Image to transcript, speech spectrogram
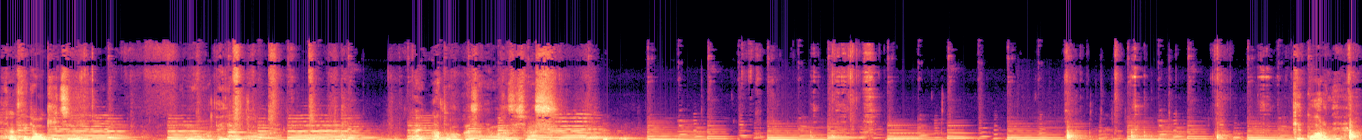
比較的大きい粒のが手に入ったので。はいあとはお母さんにお任せします。結構あるね。うん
